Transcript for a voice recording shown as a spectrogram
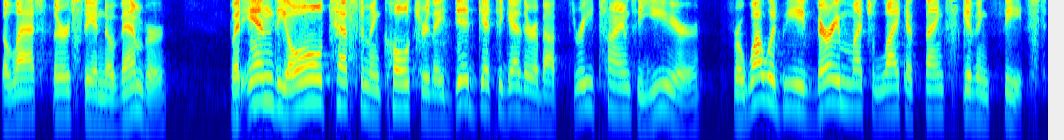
the last Thursday in November. But in the Old Testament culture, they did get together about three times a year for what would be very much like a Thanksgiving feast.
